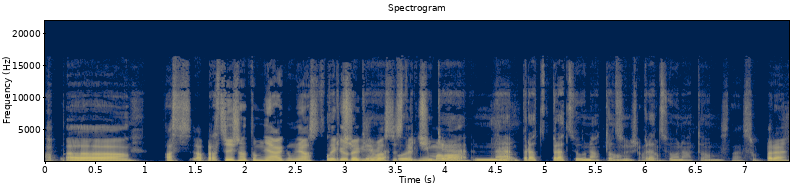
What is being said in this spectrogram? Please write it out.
A, a, a, a pracuješ na tom nějak? Měla jsi tak tak živa jsi tak vnímala? ne, Hm? prac, pracuju na tom, Pracuješ na tom. pracuju na tom. Ne, super.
